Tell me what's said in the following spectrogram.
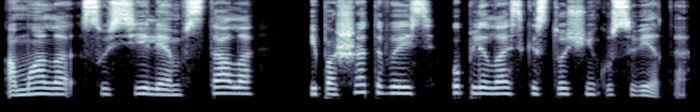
Амала с усилием встала и, пошатываясь, поплелась к источнику света.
